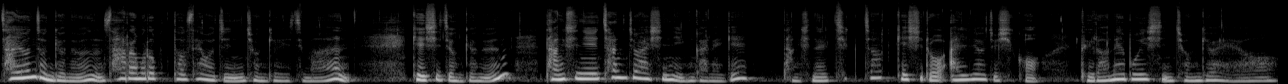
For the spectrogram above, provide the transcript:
자연 종교는 사람으로부터 세워진 종교이지만 계시 종교는 당신이 창조하신 인간에게 당신을 직접 계시로 알려주시고 드러내 보이신 종교예요.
